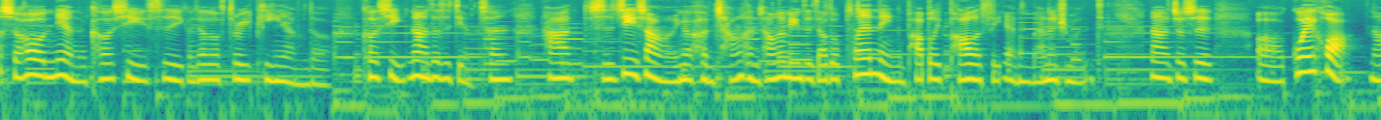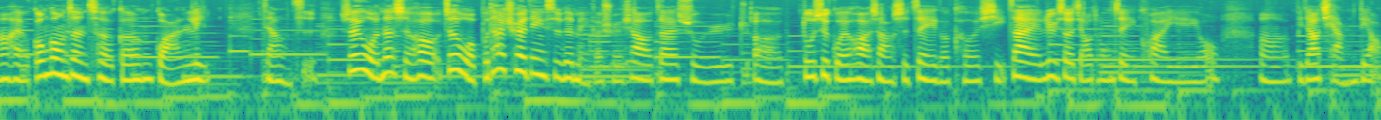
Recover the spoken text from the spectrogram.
时候念的科系是一个叫做 Three PM 的科系，那这是简称，它实际上一个很长很长的名字叫做 Planning, Public Policy and Management，那就是呃规划，然后还有公共政策跟管理这样子。所以我那时候就是我不太确定是不是每个学校在属于呃都市规划上是这一个科系，在绿色交通这一块也有嗯比较强调。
